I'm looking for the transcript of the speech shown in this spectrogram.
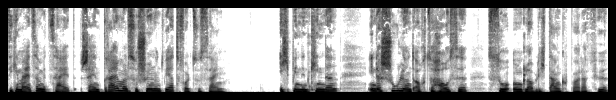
Die gemeinsame Zeit scheint dreimal so schön und wertvoll zu sein. Ich bin den Kindern in der Schule und auch zu Hause so unglaublich dankbar dafür,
